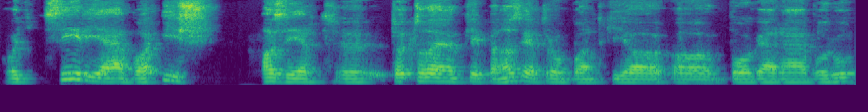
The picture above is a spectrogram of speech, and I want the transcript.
hogy Szíriába is azért, tulajdonképpen azért robbant ki a, a polgárháború,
